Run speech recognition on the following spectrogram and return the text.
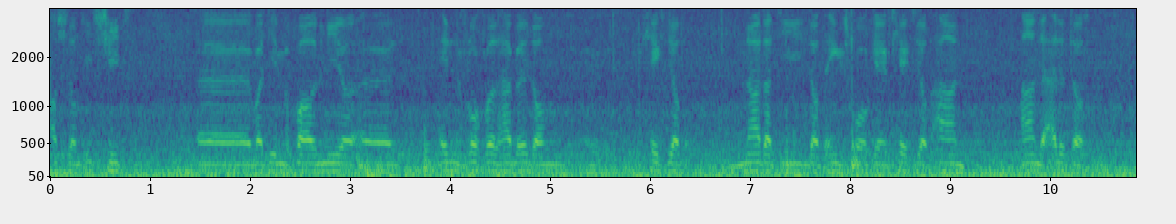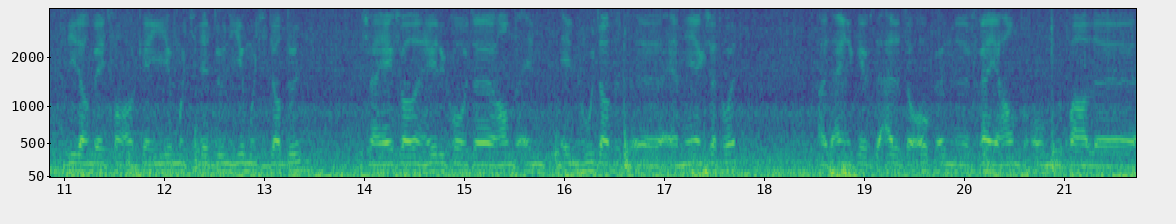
als je dan iets ziet uh, wat hij op een bepaalde manier in de vlog wil hebben, dan geeft hij dat, nadat hij dat ingesproken heeft, geeft hij dat aan aan de editor. Die dan weet van oké, hier moet je dit doen, hier moet je dat doen. Dus hij heeft wel een hele grote hand in, in hoe dat het er neergezet wordt. Uiteindelijk heeft de editor ook een vrije hand om bepaalde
